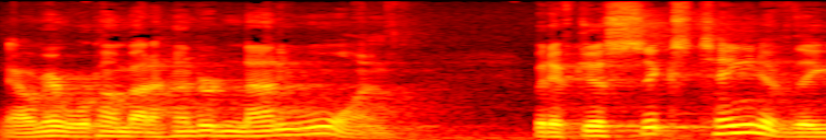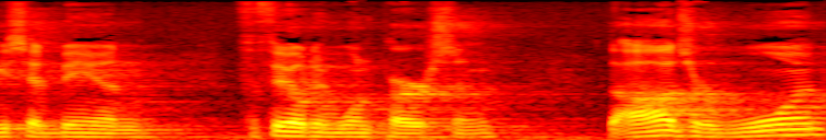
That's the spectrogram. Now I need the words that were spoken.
now remember we're talking about 191, but if just 16 of these had been fulfilled in one person, the odds are 1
